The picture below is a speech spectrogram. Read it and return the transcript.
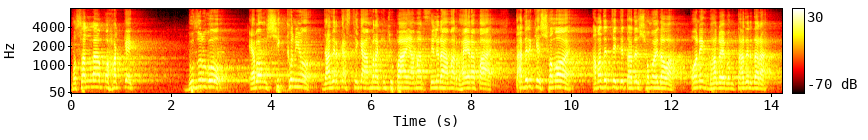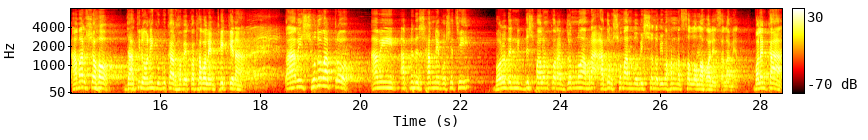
মুসাল্লাম মহাক্কেক বুজুর্গ এবং শিক্ষণীয় যাদের কাছ থেকে আমরা কিছু পাই, আমার ছেলেরা, আমার ভাইয়েরা পায়, তাদেরকে সময়, আমাদের চাইতে তাদের সময় দেওয়া অনেক ভালো এবং তাদের দ্বারা আমার সহ জাতির অনেক উপকার হবে, কথা বলেন ঠিক কিনা? তা আমি শুধুমাত্র, আমি আপনাদের সামনে বসেছি বড়দের নির্দেশ পালন করার জন্য আমরা আদর্শ মানব বিশ্বনবী মোহাম্মদ সাল্লাহ আলি সাল্লামের। বলেন কার?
